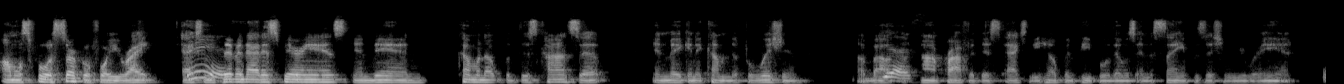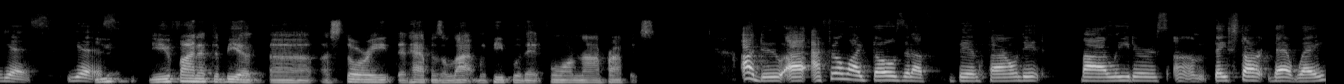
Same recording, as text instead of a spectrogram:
almost full circle for you, right? Actually living that experience and then coming up with this concept and making it come to fruition about yes. a nonprofit that's actually helping people that was in the same position you were in. Yes, yes. Do you, do you find that to be a uh, a story that happens a lot with people that form nonprofits? I do. I, I feel like those that have been founded by leaders, um, they start that way.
